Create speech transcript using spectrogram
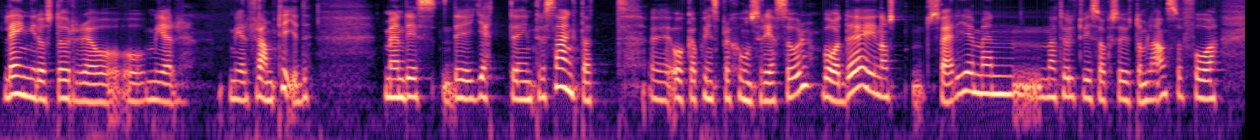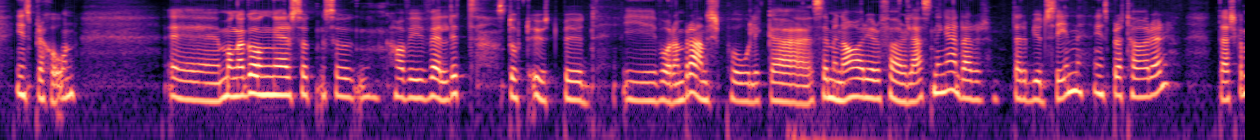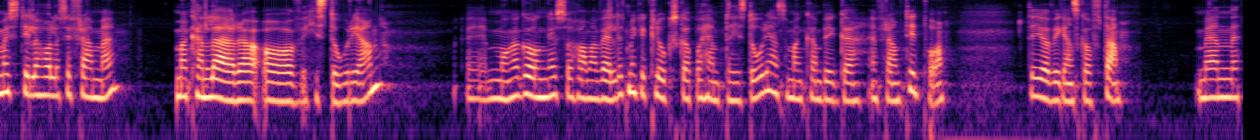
längre och större och, och mer, mer framtid. Men det är, det är jätteintressant att eh, åka på inspirationsresor, både inom Sverige men naturligtvis också utomlands och få inspiration. Eh, många gånger så, så har vi väldigt stort utbud i vår bransch på olika seminarier och föreläsningar där, där det bjuds in inspiratörer. Där ska man ju se till att hålla sig framme. Man kan lära av historien. Eh, många gånger så har man väldigt mycket klokskap att hämta historien som man kan bygga en framtid på. Det gör vi ganska ofta. Men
